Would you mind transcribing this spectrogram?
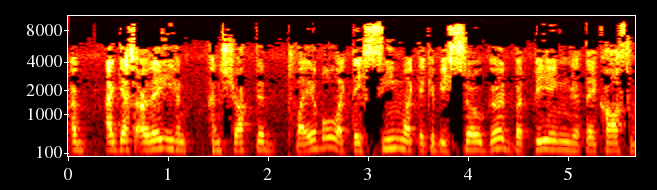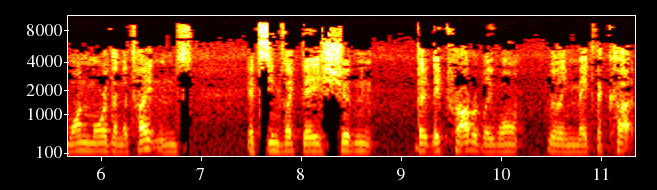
uh, I guess are they even constructed playable? Like they seem like they could be so good, but being that they cost one more than the Titans, it seems like they shouldn't. They, they probably won't really make the cut.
